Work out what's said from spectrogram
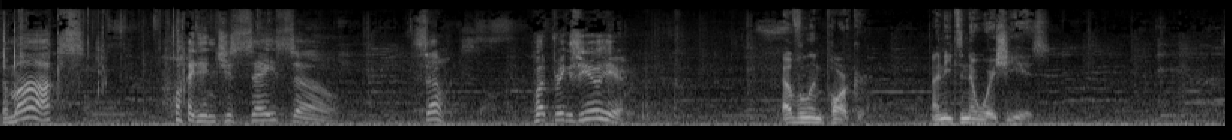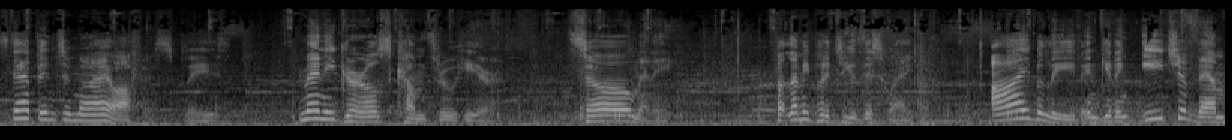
The Mox? Why didn't you say so? So, what brings you here? Evelyn Parker. I need to know where she is. Step into my office, please. Many girls come through here. So many. But let me put it to you this way. I believe in giving each of them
